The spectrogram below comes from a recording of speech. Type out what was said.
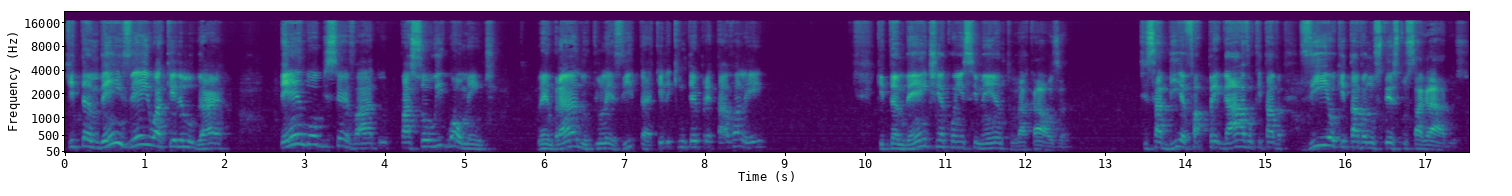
que também veio àquele lugar, tendo observado, passou igualmente. Lembrando que o levita é aquele que interpretava a lei que também tinha conhecimento da causa, se sabia, pregava o que estava, via o que estava nos textos sagrados.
